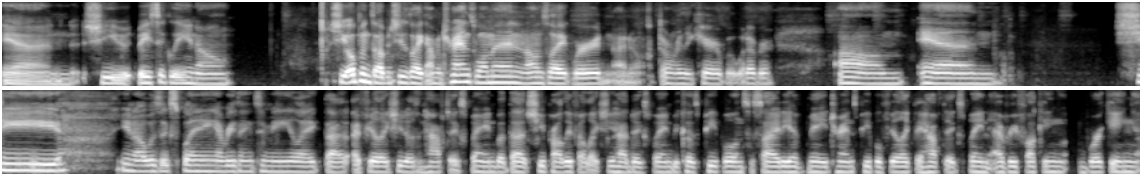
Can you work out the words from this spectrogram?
And she basically, you know, she opens up and she's like, I'm a trans woman. And I was like, word, I don't don't really care, but whatever. Um, and she you know, was explaining everything to me like that I feel like she doesn't have to explain, but that she probably felt like she had to explain because people in society have made trans people feel like they have to explain every fucking working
